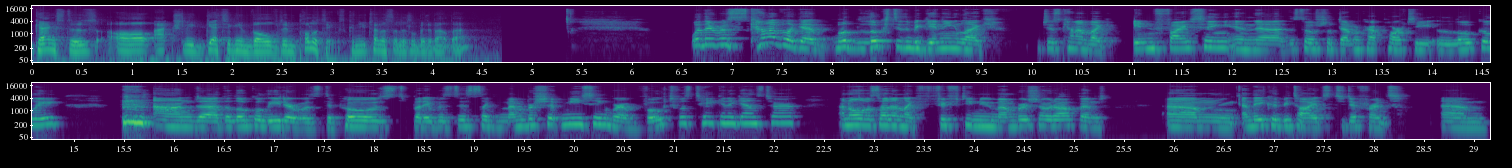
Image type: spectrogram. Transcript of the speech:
gangsters are actually getting involved in politics. Can you tell us a little bit about that? Well, there was kind of like a what looked in the beginning like just kind of like infighting in uh, the Social Democrat Party locally. and uh, the local leader was deposed, but it was this like membership meeting where a vote was taken against her, and all of a sudden, like fifty new members showed up, and um, and they could be tied to different um,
